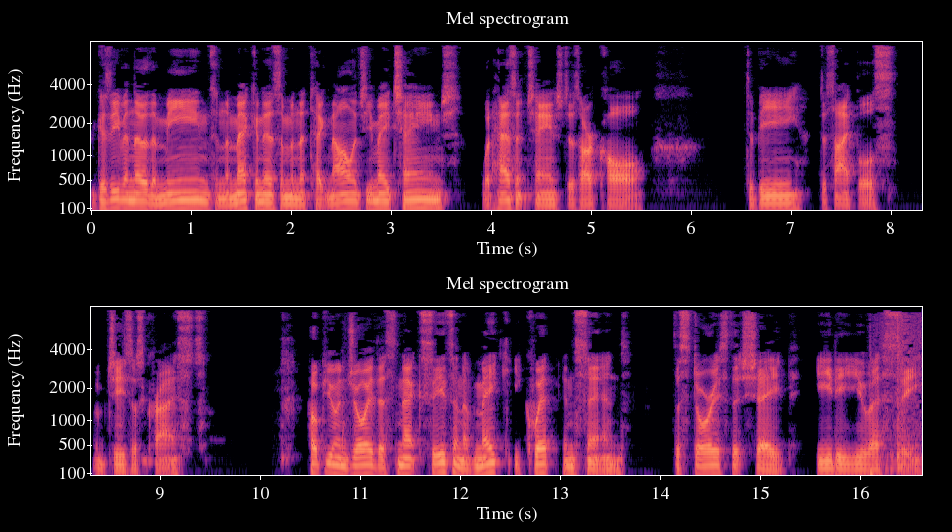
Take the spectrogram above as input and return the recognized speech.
Because even though the means and the mechanism and the technology may change, what hasn't changed is our call to be disciples of Jesus Christ. Hope you enjoy this next season of Make, Equip, and Send, the stories that shape EDUSC.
